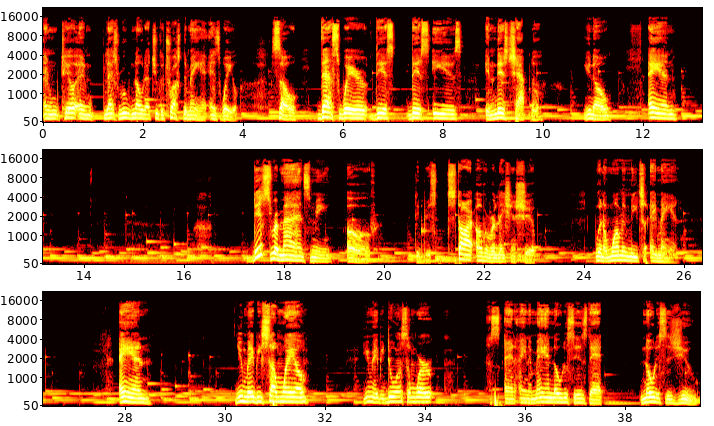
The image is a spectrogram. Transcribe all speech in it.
and tell and lets Ruth know that you could trust the man as well. So that's where this this is in this chapter, you know, and this reminds me of the start of a relationship when a woman meets a man. And you may be somewhere, you may be doing some work, and, and a man notices that, notices you.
